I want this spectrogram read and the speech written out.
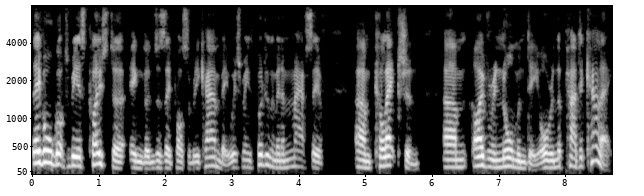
they've all got to be as close to England as they possibly can be, which means putting them in a massive um, collection um, either in Normandy or in the Pas de Calais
